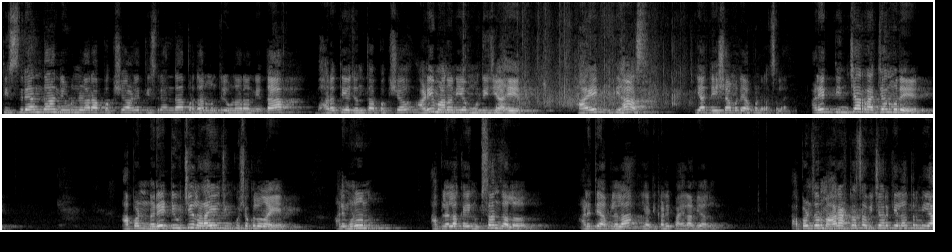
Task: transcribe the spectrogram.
तिसऱ्यांदा निवडून येणारा पक्ष आणि तिसऱ्यांदा प्रधानमंत्री होणारा नेता भारतीय जनता पक्ष आणि माननीय मोदीजी आहेत हा एक इतिहास या देशामध्ये आपण रचला आहे आणि एक तीन चार राज्यांमध्ये आपण नरेटिव्हची लढाई जिंकू शकलो नाही. आणि म्हणून आपल्याला काही नुकसान झालं आणि ते आपल्याला या ठिकाणी पाहायला मिळालं. आपण जर महाराष्ट्राचा विचार केला तर मी या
